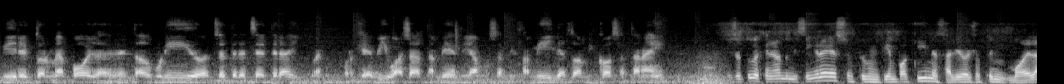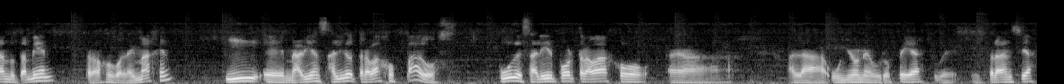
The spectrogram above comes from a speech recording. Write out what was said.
mi director me apoya desde Estados Unidos, etcétera, etcétera, y bueno, porque vivo allá también, digamos, en mi familia, todas mis cosas están ahí. Yo estuve generando mis ingresos, estuve un tiempo aquí, me salió, yo estoy modelando también, trabajo con la imagen, y eh, me habían salido trabajos pagos. Pude salir por trabajo a a la Unión Europea, estuve en Francia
